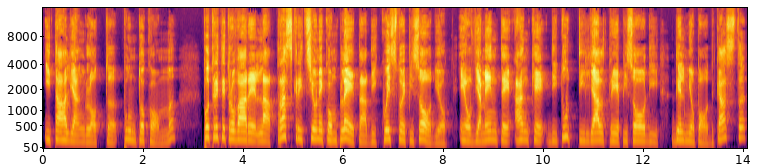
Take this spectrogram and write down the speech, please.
italianglot.com potrete trovare la trascrizione completa di questo episodio e ovviamente anche di tutti gli altri episodi del mio podcast,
